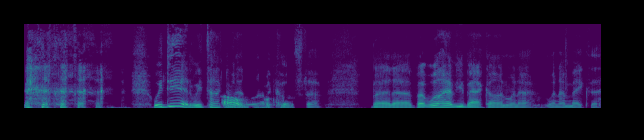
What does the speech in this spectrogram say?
we did. We talked oh, about a lot okay. of cool stuff. But uh, but we'll have you back on when I when I make the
